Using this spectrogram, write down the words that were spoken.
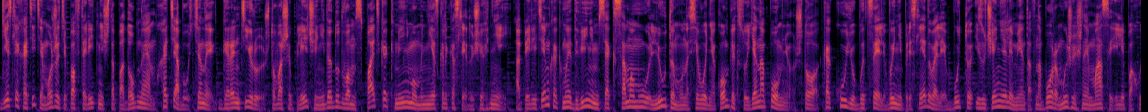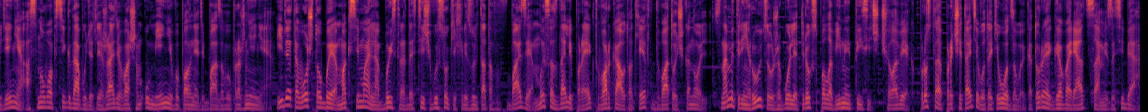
Если хотите, можете повторить нечто подобное хотя бы у стены. Гарантирую, что ваши плечи не дадут вам спать как минимум несколько следующих дней. А перед тем, как мы двинемся к самому лютому на сегодня комплексу, я напомню, что какую бы цель вы ни преследовали, будь то изучение элементов, набор мышечной массы или похудение, основа всегда будет лежать в вашем умении выполнять базовые упражнения. И для того, чтобы максимально быстро достичь высоких результатов в базе, мы создали проект Workout Athlete 2.0. С нами тренируются уже более трех с половиной тысяч человек. Просто прочитайте вот эти отзывы, которые говорят сами за себя.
